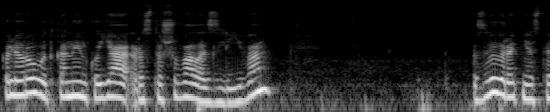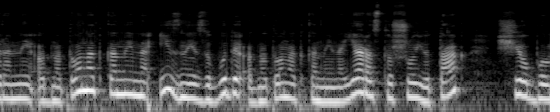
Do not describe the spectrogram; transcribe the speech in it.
Кольорову тканинку я розташувала зліва. З виворотньої сторони однотонна тканина, і знизу буде однотонна тканина. Я розташую так, щоб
